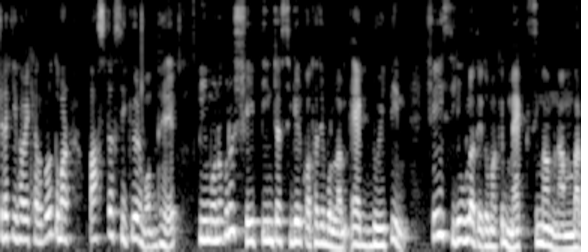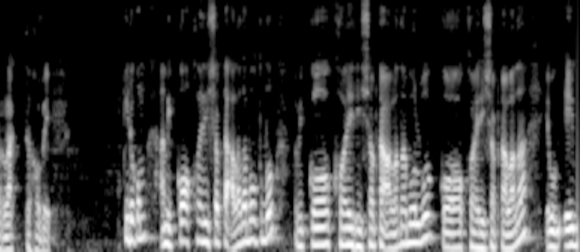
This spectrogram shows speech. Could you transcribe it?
সেটা কীভাবে খেয়াল করো? তোমার পাঁচটা সিকিউর মধ্যে তুমি মনে করো সেই তিনটা সিকিউর কথা যে বললাম, এক, দুই, তিন, সেই সিকিউগুলোতে তোমাকে ম্যাক্সিমাম নাম্বার রাখতে হবে। কীরকম? আমি ক ক্ষয়ের হিসাবটা আলাদা বলব আমি ক ক্ষয়ের হিসাবটা আলাদা বলব। ক ক্ষয়ের হিসাবটা আলাদা এবং এম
